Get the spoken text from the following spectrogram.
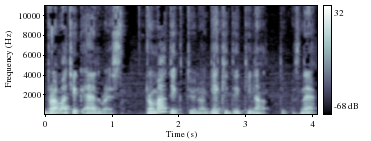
dramatic address, dramatic というのは劇的なっていうですね。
